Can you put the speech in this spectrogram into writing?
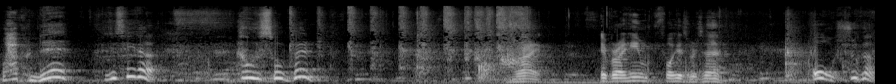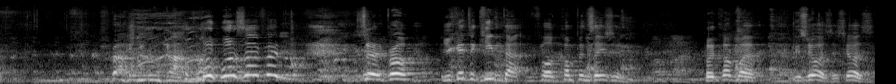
What happened there? Did you see that? That was so bent. Right. Ibrahim for his return. Oh, sugar. What's happened? So, bro, you get to keep that for compensation. For com- well, it's yours. It's yours.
